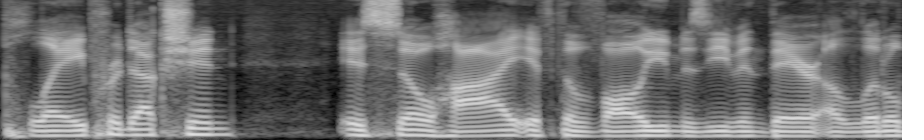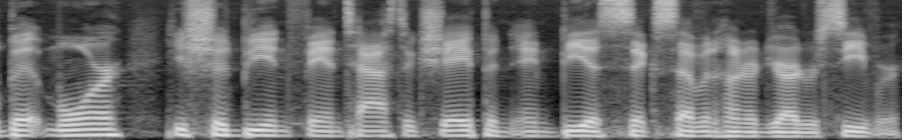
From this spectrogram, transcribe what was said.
play production is so high, if the volume is even there a little bit more, he should be in fantastic shape and, and be a six, 700 yard receiver.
